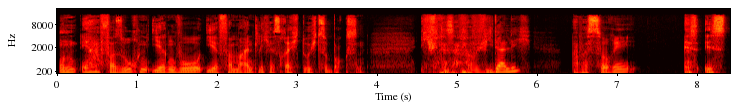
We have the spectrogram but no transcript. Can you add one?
und ja, versuchen irgendwo ihr vermeintliches Recht durchzuboxen. Ich finde das einfach widerlich, aber sorry, es ist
